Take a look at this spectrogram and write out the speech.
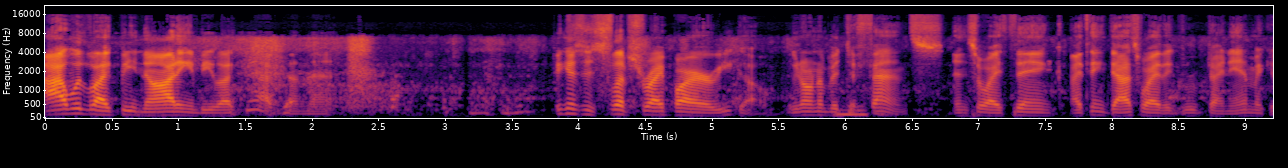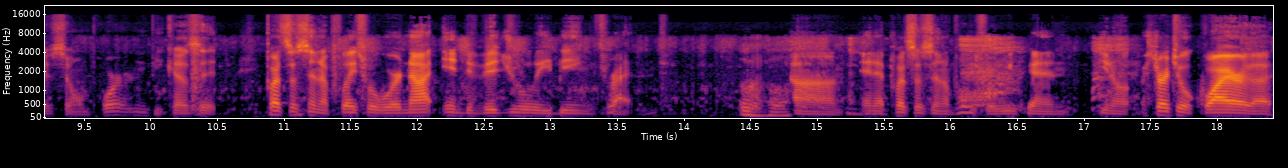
I would like be nodding and be like, yeah, I've done that. Because it slips right by our ego. We don't have a defense. And so I think I think that's why the group dynamic is so important because it puts us in a place where we're not individually being threatened. Mhm. Um, and it puts us in a place where we can, you know, start to acquire the,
